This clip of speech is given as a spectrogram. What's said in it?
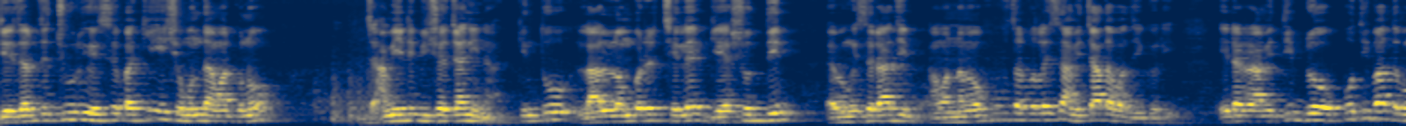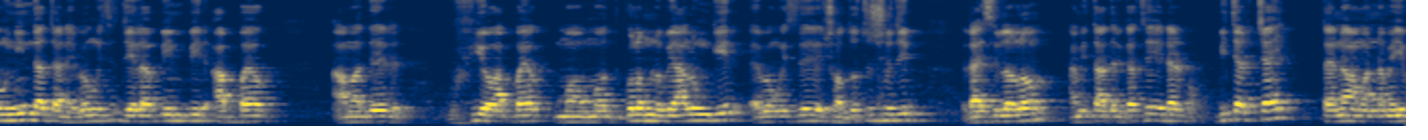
ডেজার্ট যে চুরি হয়েছে বা কি, এই সম্বন্ধে আমার কোনো আমি এটি বিষয় জানি না। কিন্তু লাল নম্বরের ছেলে গিয়াসুদ্দিন এবং এসে রাজীব, আমার নামে অপপ্রচার চলেছে আমি চাঁদাবাজি করি। এটার আমি তীব্র প্রতিবাদ এবং নিন্দা জানাই। এবং এসে জেলা বিএনপির আহ্বায়ক আমাদের প্রিয় আহ্বায়ক মোহাম্মদ গোলাম নবী আলমগীর এবং এসে সদস্য সচিব রাইসুল আলম। আমি তাদের কাছে এটার বিচার চাই তাই না? আমার নামে এই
